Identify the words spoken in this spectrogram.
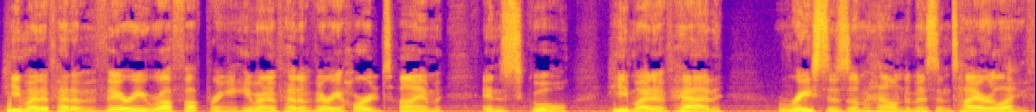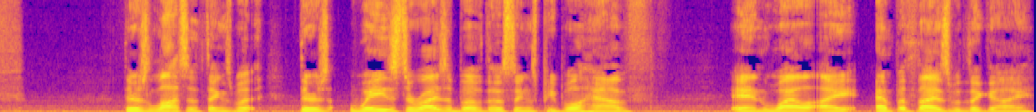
He might have had a very rough upbringing. He might have had a very hard time in school. He might have had racism hound him his entire life. There's lots of things, but there's ways to rise above those things people have. And while I empathize with the guy,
